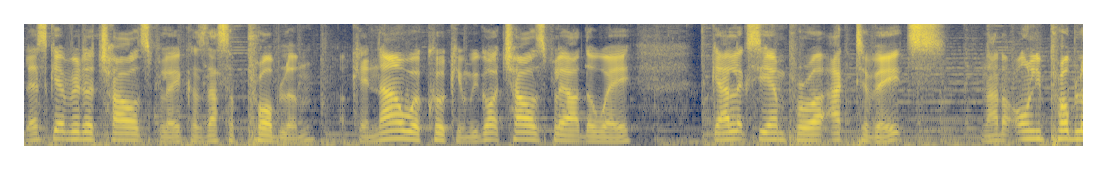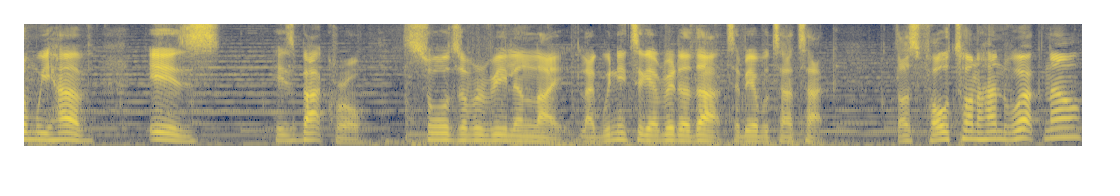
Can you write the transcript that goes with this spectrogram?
Let's get rid of Child's Play because that's a problem. Okay, now we're cooking. We got Child's Play out the way. Galaxy Emperor activates. Now the only problem we have is his back row. Swords of Revealing Light. Like, we need to get rid of that to be able to attack. Does Photon Hand work now?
